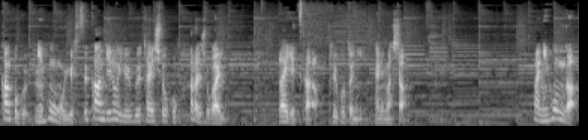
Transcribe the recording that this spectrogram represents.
韓国、日本を輸出管理の優遇対象国から除外、来月からということになりました。まあ、日本が、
